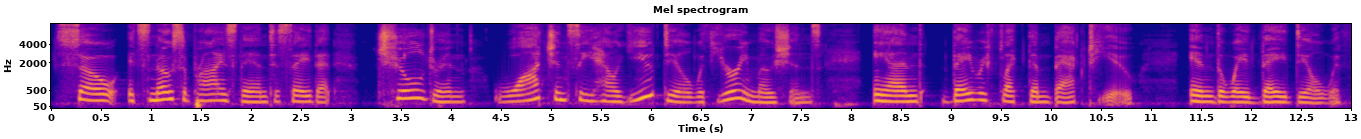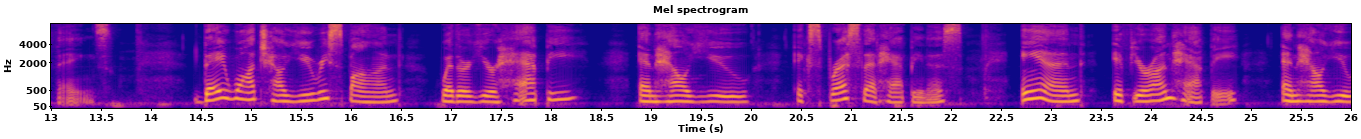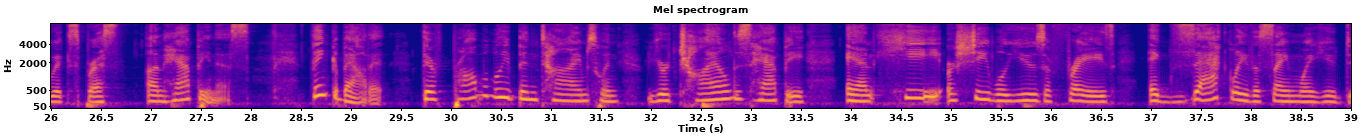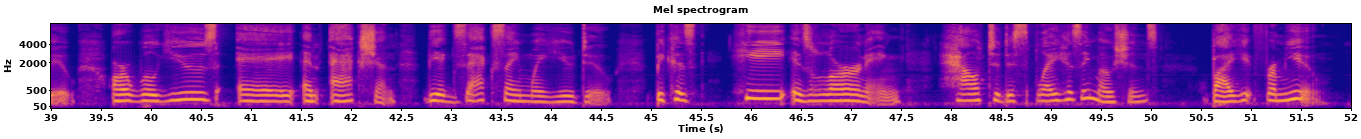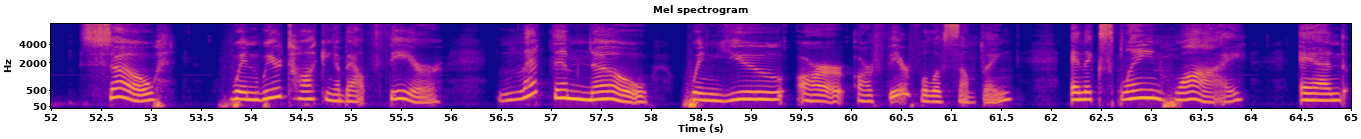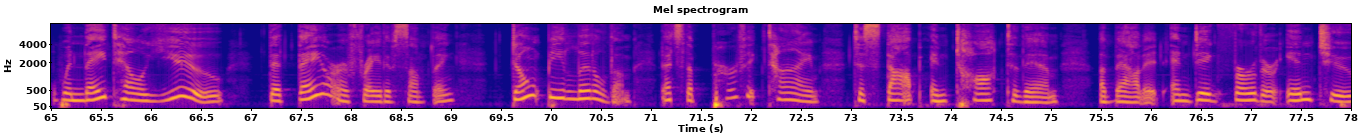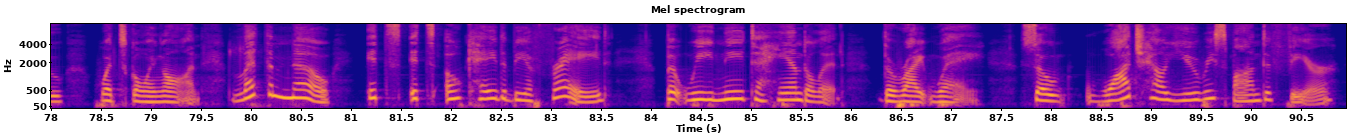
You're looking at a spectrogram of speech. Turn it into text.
So it's no surprise then to say that children watch and see how you deal with your emotions and they reflect them back to you in the way they deal with things. They watch how you respond, whether you're happy and how you express that happiness, and if you're unhappy and how you express unhappiness. Think about it. There have probably been times when your child is happy and he or she will use a phrase exactly the same way you do or will use a an action the exact same way you do because he is learning how to display his emotions by you, from you. So when we're talking about fear, let them know when you are are fearful of something and explain why and when they tell you that they are afraid of something, don't belittle them. That's the perfect time to stop and talk to them about it and dig further into what's going on. Let them know it's, it's okay to be afraid, but we need to handle it the right way. So watch how you respond to fear.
